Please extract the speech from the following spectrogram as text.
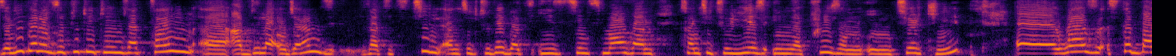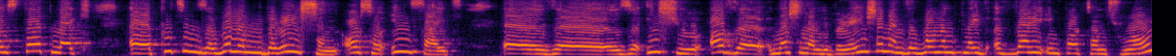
The leader of the PKK in that time, uh, Abdullah Öcalan, that it's still until today, but is since more than 22 years in a prison in Turkey, uh, was step by step like uh, putting the women liberation also inside uh, the, the issue of the national liberation and the woman played a very important role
